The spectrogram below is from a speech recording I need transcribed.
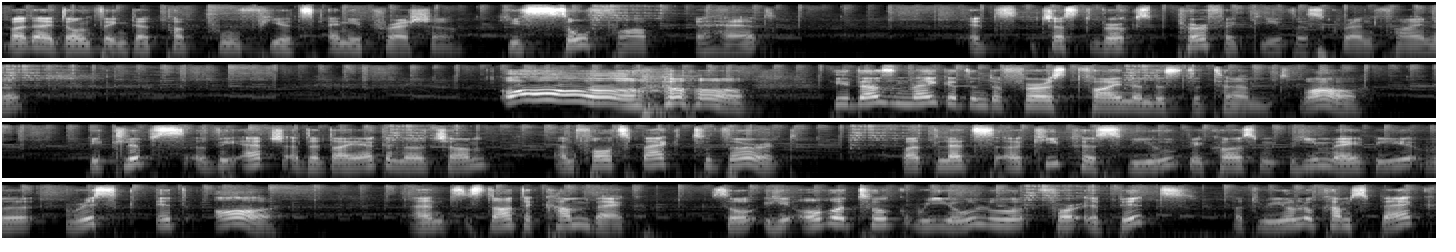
But I don't think that Papou feels any pressure. He's so far ahead. It just works perfectly, this grand final. Oh! he doesn't make it in the first finalist attempt. Wow. He clips the edge at a diagonal jump and falls back to third. But let's uh, keep his view because he maybe will risk it all and start a comeback. So he overtook Riolu for a bit, but Riolu comes back.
